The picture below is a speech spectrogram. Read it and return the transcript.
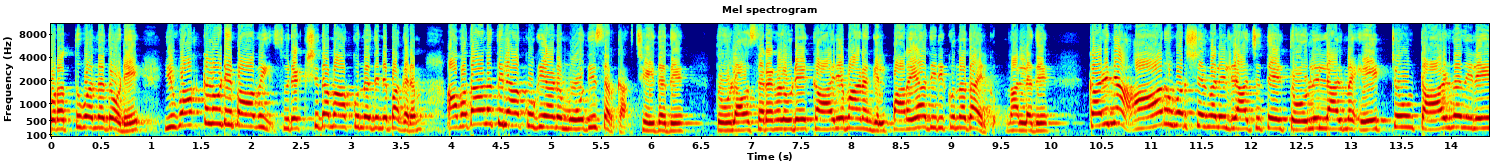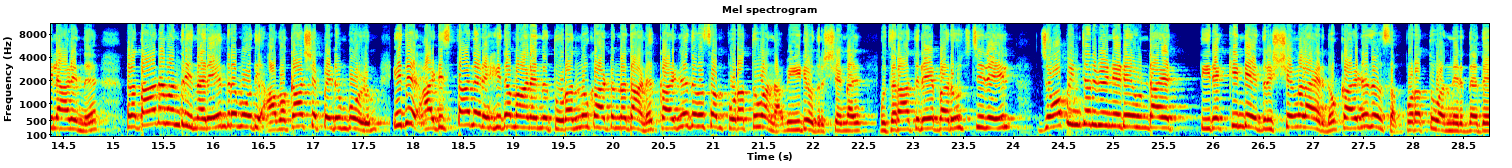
പുറത്തു വന്നതോടെ യുവാക്കളുടെ ഭാവി സുരക്ഷിതമാക്കുന്നതിന് പകരം അവതാളത്തിലാക്കുകയാണ് മോദി സർക്കാർ ചെയ്തത്. തൊഴിലവസരങ്ങളുടെ കാര്യമാണെങ്കിൽ പറയാതിരിക്കുന്നതായിരിക്കും നല്ലത്. കഴിഞ്ഞ ആറു വർഷങ്ങളിൽ രാജ്യത്തെ തൊഴിലില്ലായ്മ ഏറ്റവും താഴ്ന്ന നിലയിലാണെന്ന് പ്രധാനമന്ത്രി നരേന്ദ്രമോദി അവകാശപ്പെടുമ്പോഴും ഇത് അടിസ്ഥാനരഹിതമാണെന്ന് തുറന്നു കാട്ടുന്നതാണ് കഴിഞ്ഞ ദിവസം പുറത്തുവന്ന വീഡിയോ ദൃശ്യങ്ങൾ. ഗുജറാത്തിലെ ബറൂച്ച് ജില്ലയിൽ ജോബ് ഇന്റർവ്യൂവിനിടെ ഉണ്ടായ തിരക്കിന്റെ ദൃശ്യങ്ങളായിരുന്നു കഴിഞ്ഞ ദിവസം പുറത്തു വന്നിരുന്നത്.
